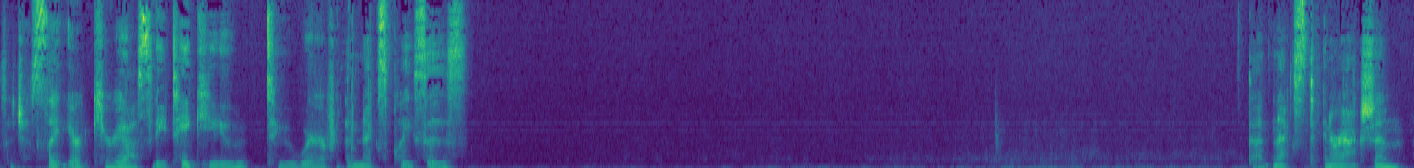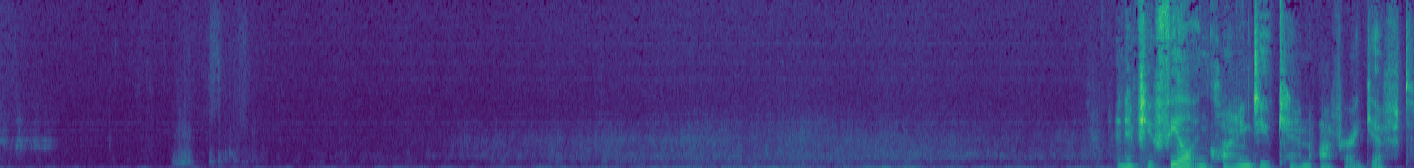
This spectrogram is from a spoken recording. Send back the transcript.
So just let your curiosity take you to wherever the next place is. That next interaction. And if you feel inclined, you can offer a gift.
